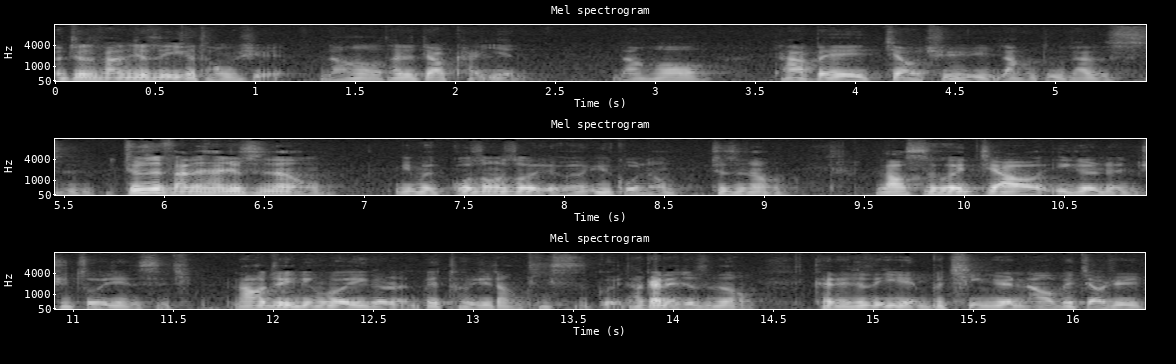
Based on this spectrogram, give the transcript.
就是反正就是一个同学，然后他就叫凯燕，然后他被叫去朗读他的诗，就是反正他就是那种，你们国中的时候有没有遇过那种，就是那种。老师会叫一个人去做一件事情，然后就一定会有一个人被推去当替死鬼。他看起来就是那种，看起来就是一脸不情愿，然后被叫去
